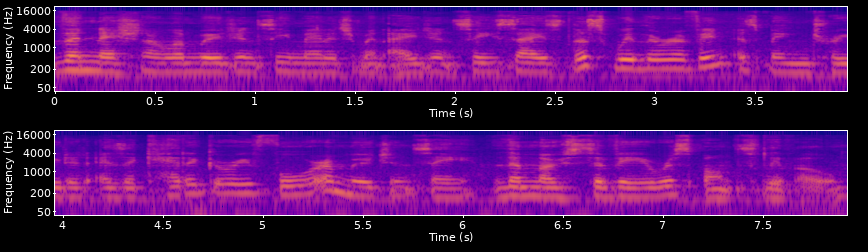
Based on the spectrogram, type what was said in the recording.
The National Emergency Management Agency says this weather event is being treated as a Category 4 emergency, the most severe response level.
